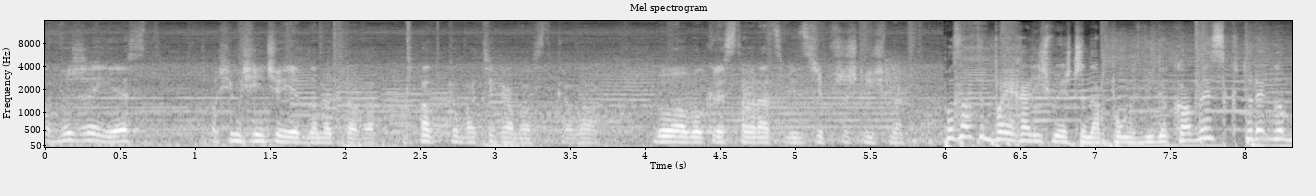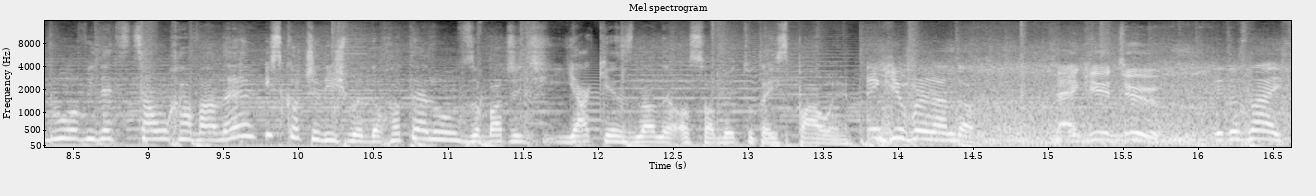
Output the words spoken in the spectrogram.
a wyżej jest 81-metrowe. Dodatkowa ciekawostka, no. Było obok restauracji, więc się przeszliśmy. Poza tym pojechaliśmy jeszcze na punkt widokowy, z którego było widać całą Hawanę i skoczyliśmy do hotelu zobaczyć jakie znane osoby tutaj spały. Thank you, Fernando. Thank you too. It was nice.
